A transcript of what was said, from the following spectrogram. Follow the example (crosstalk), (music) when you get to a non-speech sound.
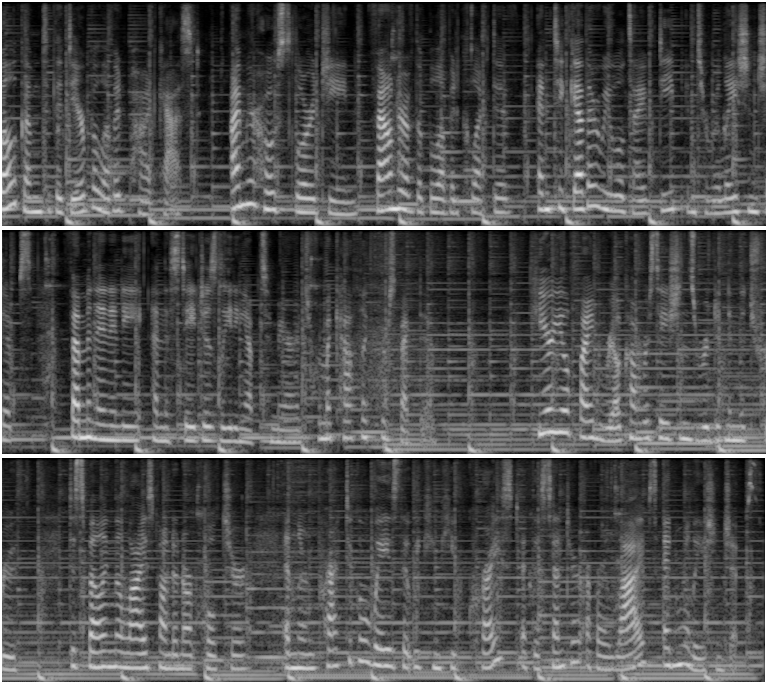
Welcome to the Dear Beloved podcast. I'm your host, Laura Jean, founder of the Beloved Collective, and together we will dive deep into relationships, femininity, and the stages leading up to marriage from a Catholic perspective. Here you'll find real conversations rooted in the truth, dispelling the lies found in our culture, and learn practical ways that we can keep Christ at the center of our lives and relationships.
